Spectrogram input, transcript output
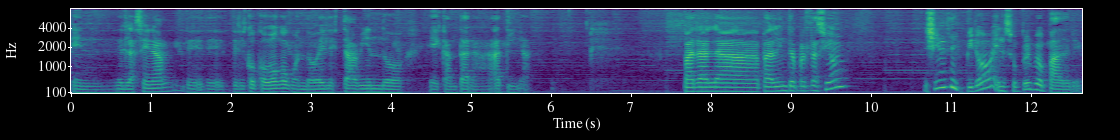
en, la escena del Coco Boco cuando él está viendo cantar a, a Tina. Para la, para la interpretación, Jim se inspiró en su propio padre.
